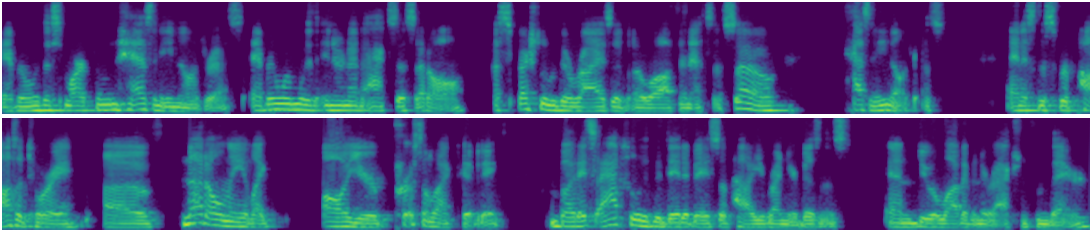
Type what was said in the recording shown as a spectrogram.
Everyone with a smartphone has an email address. Everyone with internet access at all, especially with the rise of OAuth and SSO, has an email address. And it's this repository of not only like all your personal activity, but it's absolutely the database of how you run your business and do a lot of interaction from there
